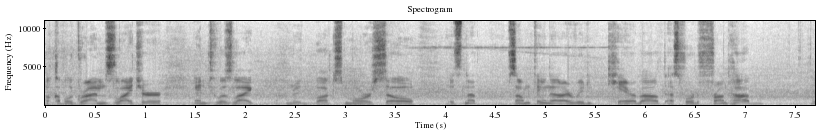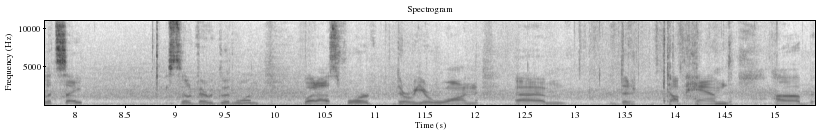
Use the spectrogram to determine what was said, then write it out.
a couple grams lighter, and it was like 100 bucks more. So it's not something that I really care about. As for the front hub, let's say, still a very good one. But as for the rear one, um, the top hand hub uh,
